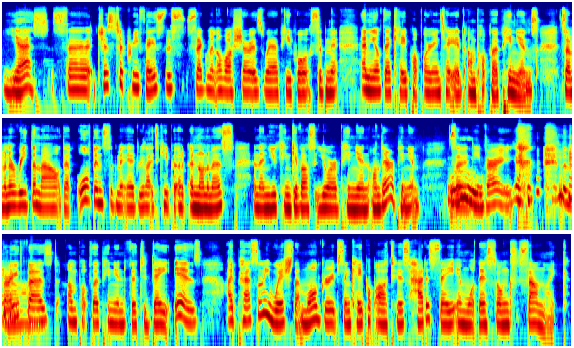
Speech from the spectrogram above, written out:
Yes. So, just to preface, this segment of our show is where people submit any of their K pop orientated unpopular opinions. So, I'm going to read them out. They've all been submitted. We like to keep it anonymous, and then you can give us your opinion on their opinion. Ooh. So, the very, the very first unpopular opinion for today is I personally wish that more groups and K pop artists had a say in what their songs sound like.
